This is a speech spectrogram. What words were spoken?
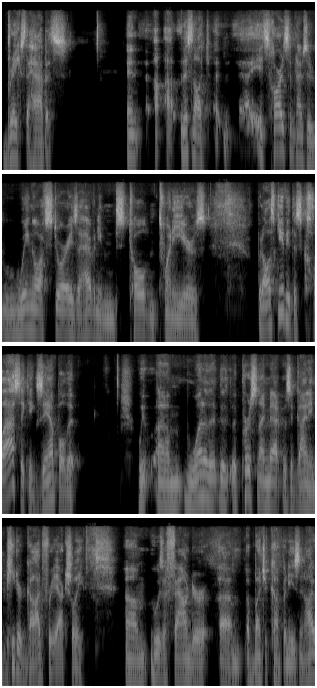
breaks the habits. And uh, uh listen, I'll, it's hard sometimes to wing off stories I haven't even told in 20 years. But I'll just give you this classic example that we um, one of the, the, the person I met was a guy named Peter Godfrey, actually, um, who was a founder um, of a bunch of companies, and I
